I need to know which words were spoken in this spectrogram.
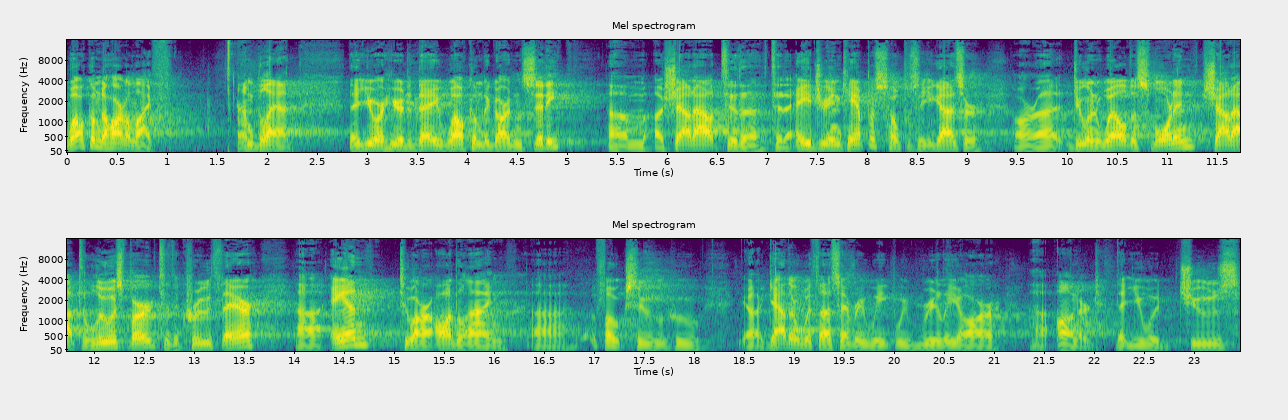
Welcome to Heart of Life. I'm glad that you are here today. Welcome to Garden City. Um, a shout out to the, to the Adrian campus. Hope that you guys are are uh, doing well this morning. Shout out to Lewisburg, to the crew there, uh, and to our online uh, folks who, who uh, gather with us every week. We really are uh, honored that you would choose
